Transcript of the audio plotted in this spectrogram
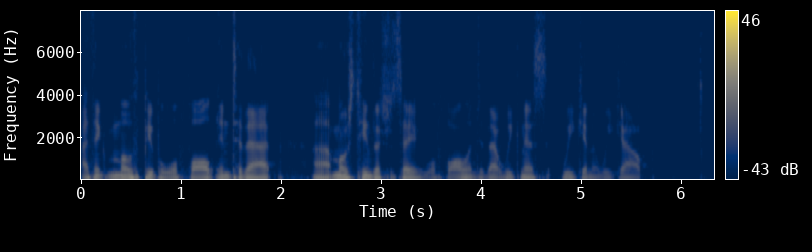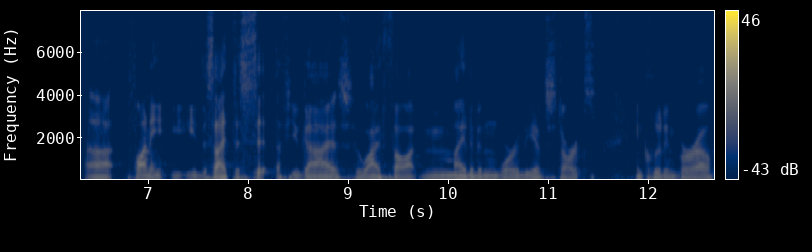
I think most people will fall into that. Uh, most teams, I should say, will fall into that weakness week in and week out. Uh, funny, you decide to sit a few guys who I thought might have been worthy of starts, including Burrow,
